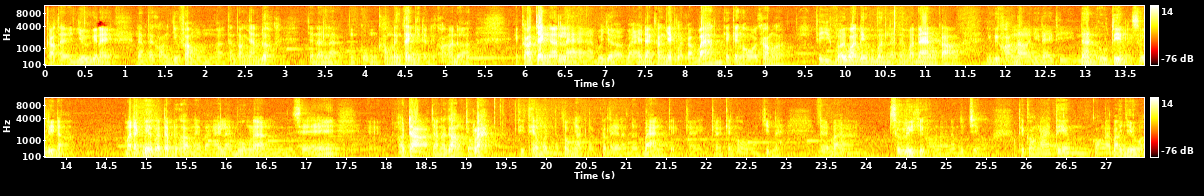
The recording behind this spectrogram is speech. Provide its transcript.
có thể giữ cái này làm tài khoản dự phòng thanh toán nhanh được. Cho nên là cũng không lên quan gì đến cái khoản đó nữa. Có chăng là bây giờ bạn ấy đang cân nhắc là có bán cái căn hộ hay không thì với quan điểm của mình là nếu mà đang có những cái khoản nợ như này thì nên ưu tiên là xử lý nợ. Mà đặc biệt là trong trường hợp này bạn ấy lại muốn là sẽ ở trọ cho nó gần chỗ làm, thì theo mình là tốt nhất là có thể là nên bán cái cái cái căn hộ quận 9 này để mà xử lý cái khoản nợ 50 triệu. Thế còn lại tiền còn lại bao nhiêu á,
